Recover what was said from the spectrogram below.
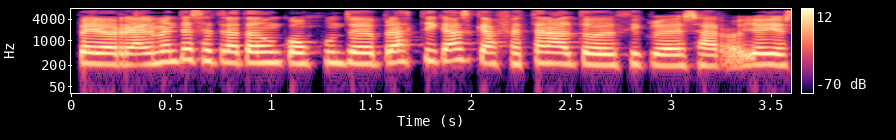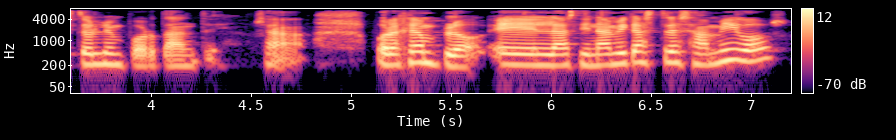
Pero realmente se trata de un conjunto de prácticas que afectan a todo el ciclo de desarrollo y esto es lo importante. O sea, por ejemplo, en las dinámicas tres amigos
